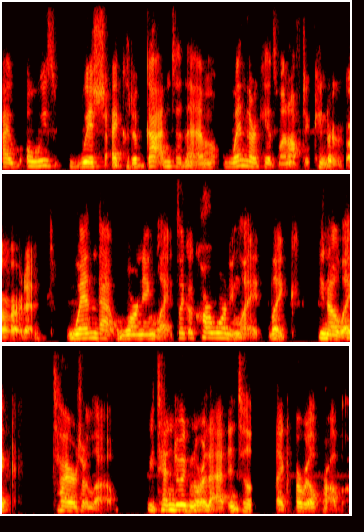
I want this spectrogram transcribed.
I always wish I could have gotten to them when their kids went off to kindergarten, when that warning light, it's like a car warning light, like, you know, like tires are low. We tend to ignore that until like a real problem.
